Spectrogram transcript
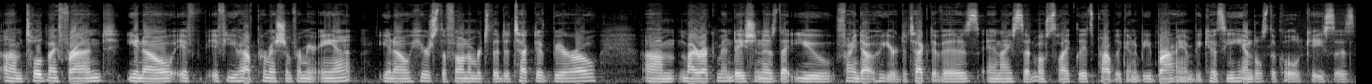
um, told my friend, you know, if if you have permission from your aunt, you know, here's the phone number to the detective bureau. Um, my recommendation is that you find out who your detective is. And I said, most likely it's probably going to be Brian because he handles the cold cases.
